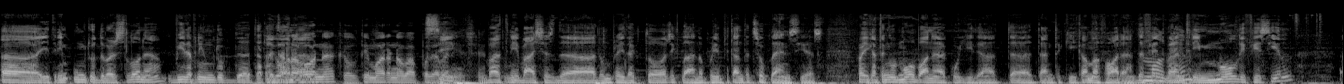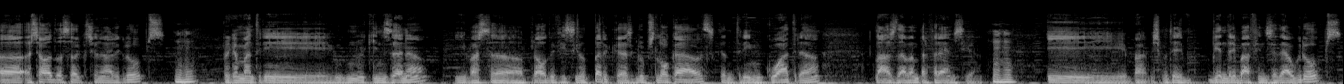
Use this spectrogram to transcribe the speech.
Uh, i tenim un grup de Barcelona, havia de venir un grup de De Tarragona, Tarragona, que a última hora no va poder sí, venir. Sí. va tenir baixes de- d'un parell d'actors i clar, no podien fer tantes suplències però que ha tingut molt bona acollida tant aquí com a fora de fet, van tenir molt difícil uh, això de seleccionar grups uh -huh. perquè en van tenir una quinzena i va ser prou difícil perquè els grups locals, que en tenim quatre clar, es daven preferència uh -huh. i va, això mateix havien d'arribar fins a 10 grups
